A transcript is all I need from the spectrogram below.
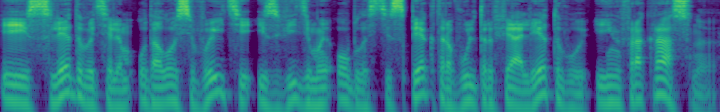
и исследователям удалось выйти из видимой области спектра в ультрафиолетовую и инфракрасную.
